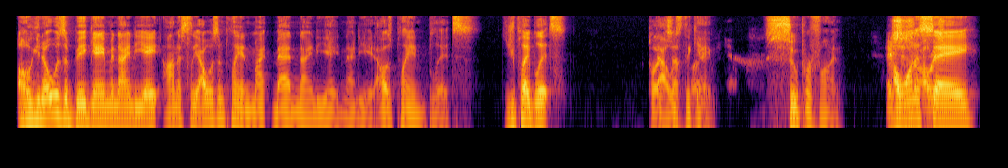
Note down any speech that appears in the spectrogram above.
Oh, you know it was a big game in 98? Honestly, I wasn't playing Madden 98 98. I was playing Blitz. Did you play Blitz? Blitz that was the played. game. Super fun. It's I want to say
